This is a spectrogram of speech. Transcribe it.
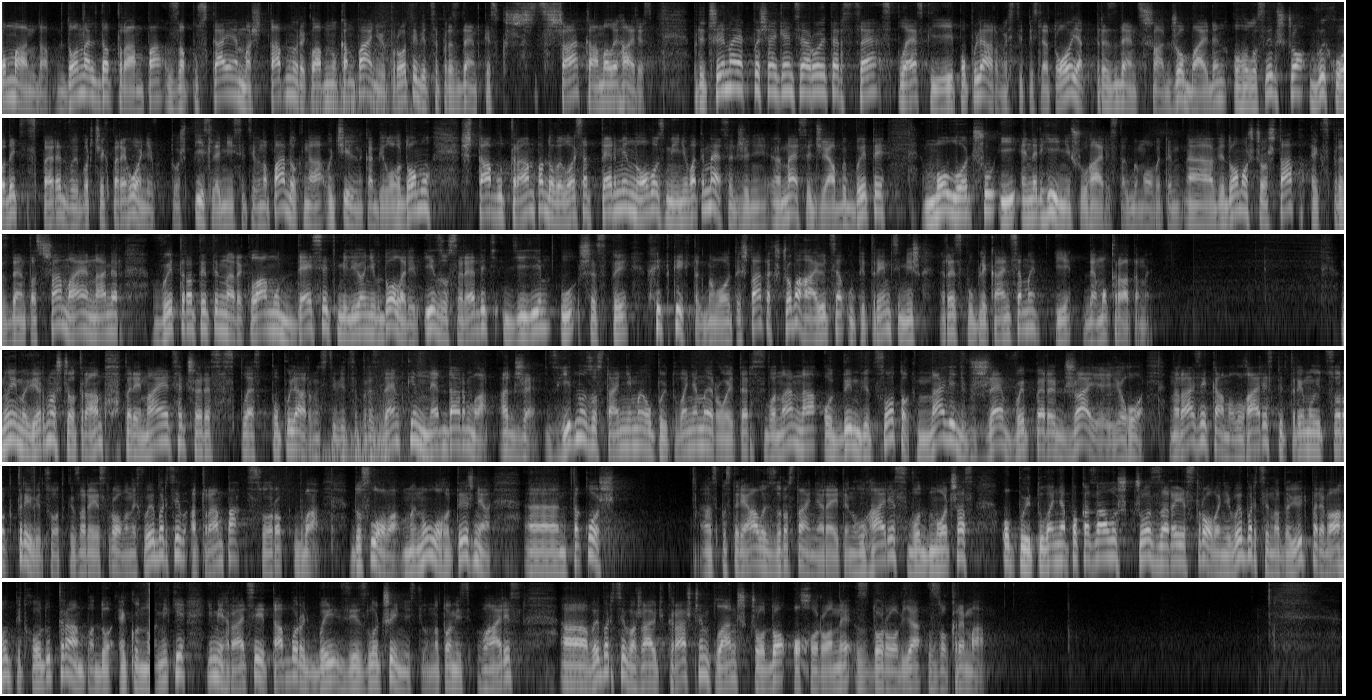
команда Дональда Трампа запускає масштабну рекламну кампанію проти віцепрезидентки США Камали Гарріс. Причина, як пише агенція Reuters, це сплеск її популярності після того, як президент США Джо Байден оголосив, що виходить з передвиборчих перегонів. Тож після місяців нападок на очільника Білого Дому штабу Трампа довелося терміново змінювати меседжі, меседжі аби бити молодшу і енергійнішу Гарріс, так би мовити. Е, Відомо, що штаб екс-президента США має намір витратити на рекламу 10 мільйонів доларів і зосередить дії у шести хитких, так би мовити, штатах, що вагаються у підтримці між республіканцями і демократами. Ну ймовірно, що Трамп переймається через сплеск популярності віцепрезидентки не дарма. Адже згідно з останніми опитуваннями Reuters, вона на 1% навіть вже випереджає його. Наразі Камалу Гарріс підтримують 43% зареєстрованих виборців, а Трампа 42%. До слова, минулого тижня е, також. Е, Спостерігалось зростання рейтингу Гарріс. Водночас опитування показало, що зареєстровані виборці надають перевагу підходу Трампа до економіки, імміграції та боротьби зі злочинністю. Натомість в Гарріс е, виборці вважають кращим план щодо охорони здоров'я, зокрема.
